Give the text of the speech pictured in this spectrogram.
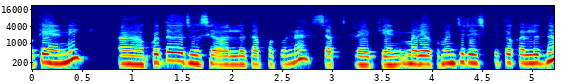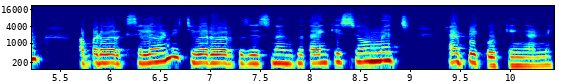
ఓకే అండి. కొత్తగా చూసే వాళ్ళు తప్పకుండా సబ్స్క్రైబ్ చేయండి. మరి ఒక మంచి రెసిపీతో కలుద్దాం. అప్పటి వరకు సెలవు అండి. చివరి వరకు చూసినందుకు thank you so much. Happy cooking అండి.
